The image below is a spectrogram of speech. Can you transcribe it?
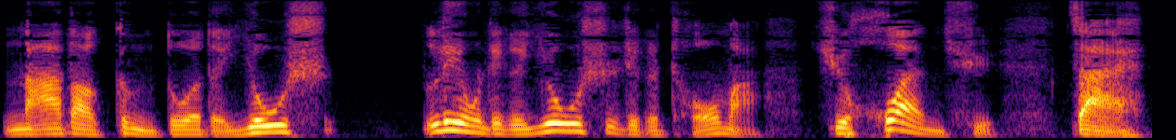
拿到更多的优势，利用这个优势这个筹码去换取在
